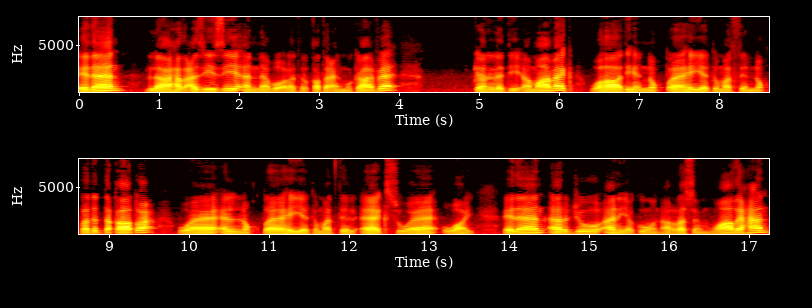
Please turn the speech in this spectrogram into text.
إذا لاحظ عزيزي أن بؤرة القطع المكافئ كالتي أمامك وهذه النقطة هي تمثل نقطة التقاطع والنقطة هي تمثل X و Y. إذا أرجو أن يكون الرسم واضحا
